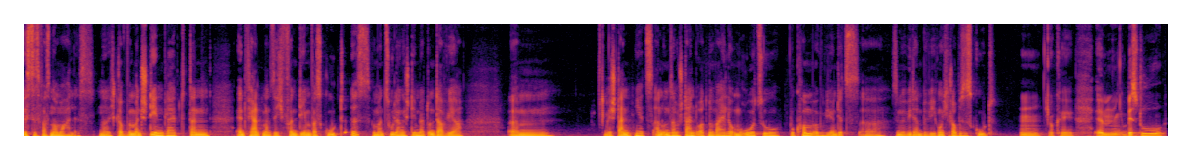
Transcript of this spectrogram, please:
ist es was Normales. Ne? Ich glaube, wenn man stehen bleibt, dann entfernt man sich von dem, was gut ist, wenn man zu lange stehen bleibt. Und da wir, ähm, wir standen jetzt an unserem Standort eine Weile, um Ruhe zu bekommen irgendwie, und jetzt äh, sind wir wieder in Bewegung. Ich glaube, es ist gut. Mhm, okay. Ähm, bist du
